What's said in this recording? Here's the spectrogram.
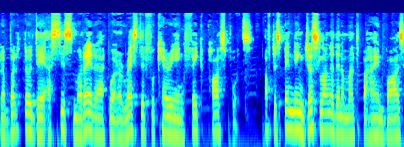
Roberto de Assis Moreira were arrested for carrying fake passports. After spending just longer than a month behind bars,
